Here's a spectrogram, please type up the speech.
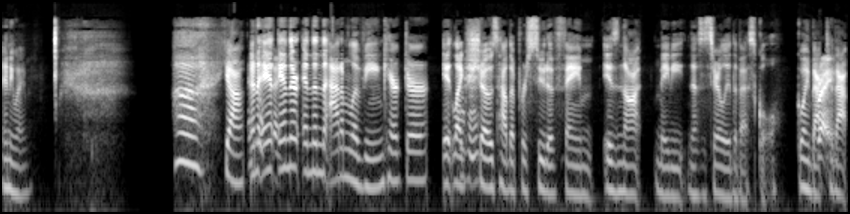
Anyway. Uh, yeah, and, and and there and then the Adam Levine character, it like Mhm. shows how the pursuit of fame is not maybe necessarily the best goal. Going back to that,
